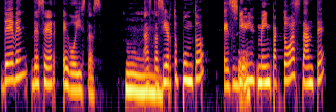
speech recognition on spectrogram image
deben de ser egoístas. Hasta cierto punto, eso es Sí. bien, me impactó bastante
